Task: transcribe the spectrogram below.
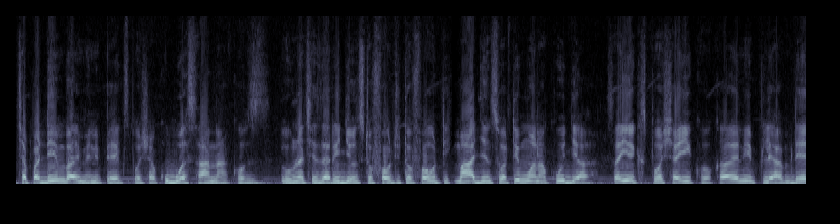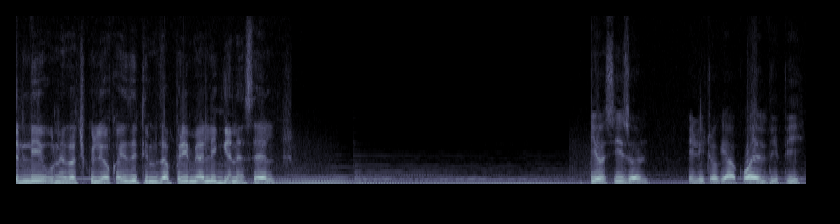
Chapadimba imenipea exposure kubwa sana cause unacheza regions tofauti tofauti, maagents wa timu wanakuja, sasa hiyo exposure iko. Kawe ni player deadly, unaweza chukuliwa kwa hizi timu za Premier League, NSL. hiyo season ilitokea kwa MVP,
